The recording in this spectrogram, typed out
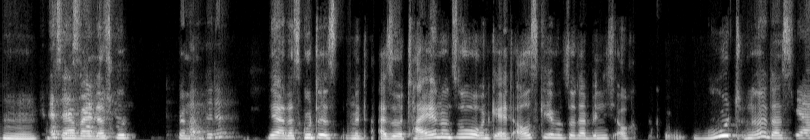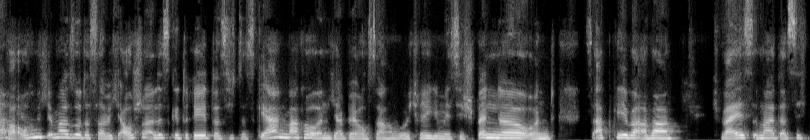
Hm. ja, weil das gut. Genau. Bitte? Ja, das Gute ist mit, also teilen und so und Geld ausgeben und so, da bin ich auch gut, ne? Das ja. war auch nicht immer so, das habe ich auch schon alles gedreht, dass ich das gern mache und ich habe ja auch Sachen, wo ich regelmäßig spende und es abgebe, aber ich weiß immer, dass ich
